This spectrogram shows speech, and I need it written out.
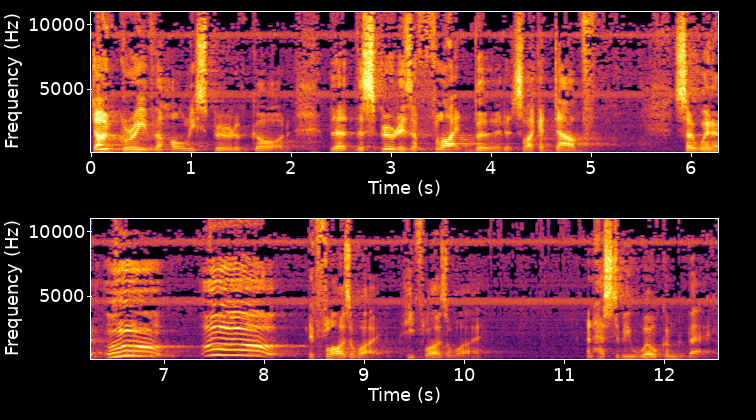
Don't grieve the Holy Spirit of God. The, the Spirit is a flight bird, it's like a dove. So when it, ooh, it flies away. He flies away and has to be welcomed back.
